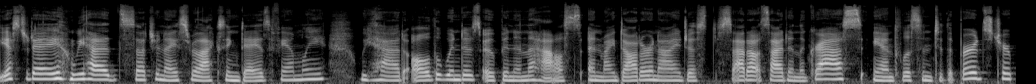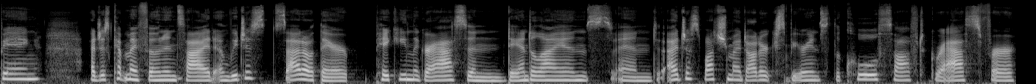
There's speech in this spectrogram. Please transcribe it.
Yesterday, we had such a nice, relaxing day as a family. We had all the windows open in the house, and my daughter and I just sat outside in the grass and listened to the birds chirping. I just kept my phone inside, and we just sat out there picking the grass and dandelions. And I just watched my daughter experience the cool, soft grass for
